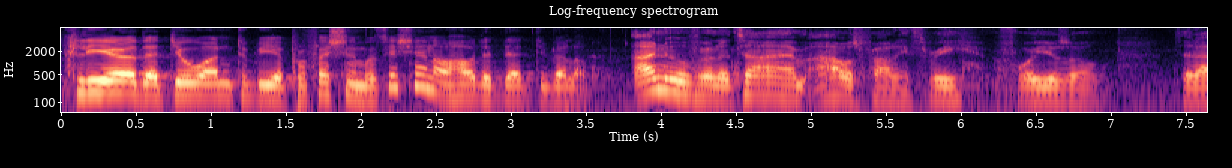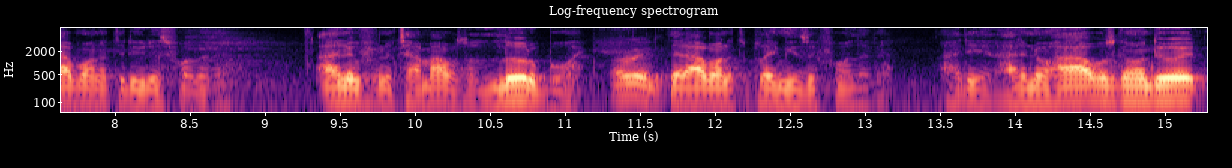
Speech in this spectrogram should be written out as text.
clear that you want to be a professional musician or how did that develop I knew from the time I was probably three, four years old that I wanted to do this for a living. I knew from the time I was a little boy Oh, really? that I wanted to play music for a living. I did. I didn't know how I was going to do it,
